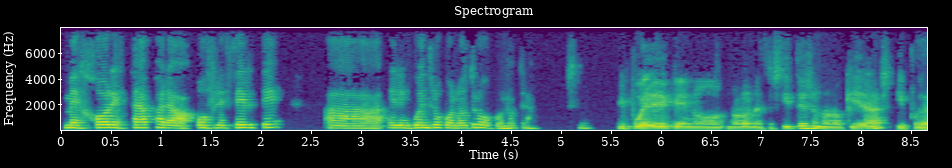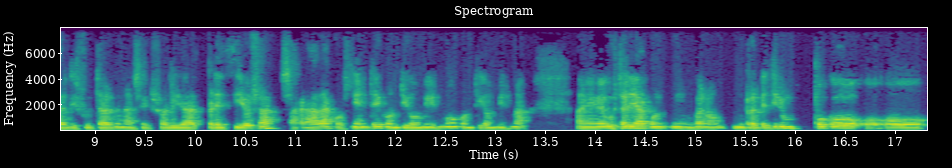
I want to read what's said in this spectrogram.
mejor estás para ofrecerte a el encuentro con otro o con otra. Y puede que no, no, lo necesites o no lo quieras y puedas disfrutar de una sexualidad preciosa, sagrada, consciente contigo mismo, contigo misma. A mí me gustaría, bueno, repetir un poco o,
